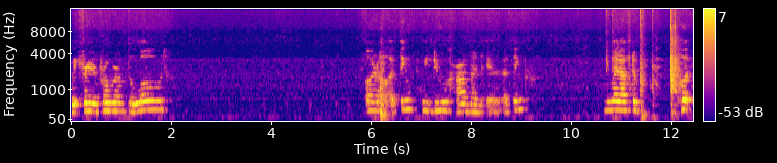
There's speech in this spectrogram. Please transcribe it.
Wait for your program to load. Oh no, I think we do have an error. I think you might have to put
